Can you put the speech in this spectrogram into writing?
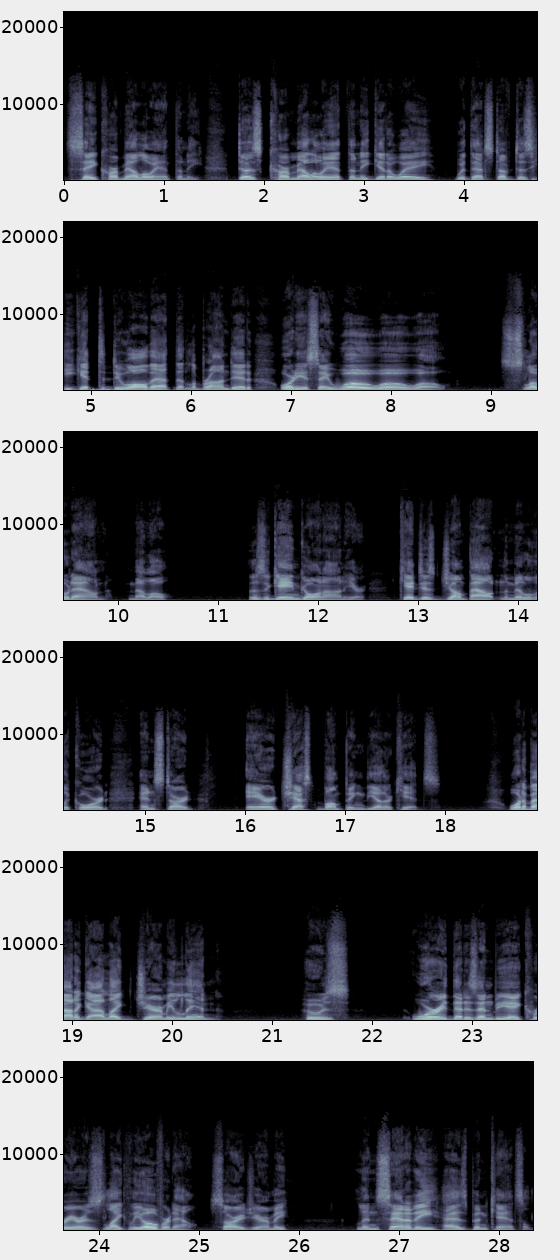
say, Carmelo Anthony. Does Carmelo Anthony get away with that stuff? Does he get to do all that that LeBron did? Or do you say, whoa, whoa, whoa, slow down, Melo? There's a game going on here. Can't just jump out in the middle of the court and start air chest bumping the other kids. What about a guy like Jeremy Lin, who's worried that his NBA career is likely over now? Sorry, Jeremy. Linsanity has been canceled.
